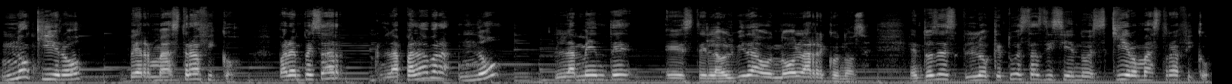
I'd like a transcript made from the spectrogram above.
no quiero ver más tráfico. Para empezar, la palabra no, la mente este, la olvida o no la reconoce. Entonces, lo que tú estás diciendo es quiero más tráfico.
